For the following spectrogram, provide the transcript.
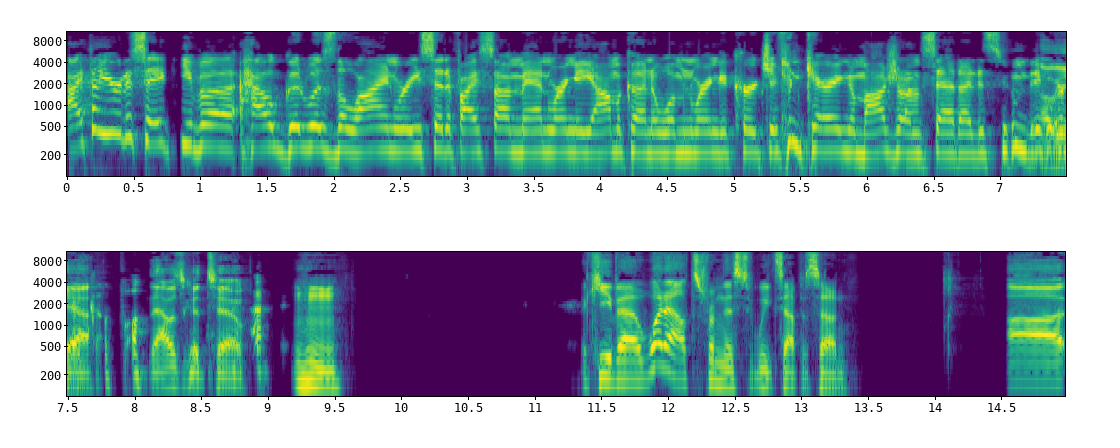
I thought you were going to say, Kiva, how good was the line where he said, if I saw a man wearing a yarmulke and a woman wearing a kerchief and carrying a mahjong set, I'd assume they Oh, were yeah. a couple. that was good too. hmm Akiva, what else from this week's episode? Uh,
